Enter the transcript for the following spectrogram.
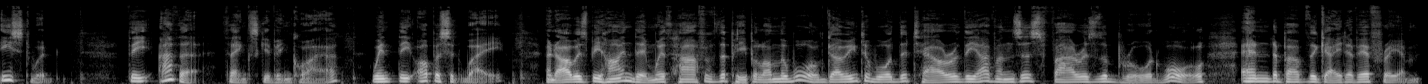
eastward. The other thanksgiving choir went the opposite way, and I was behind them with half of the people on the wall, going toward the tower of the ovens as far as the broad wall, and above the gate of Ephraim,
